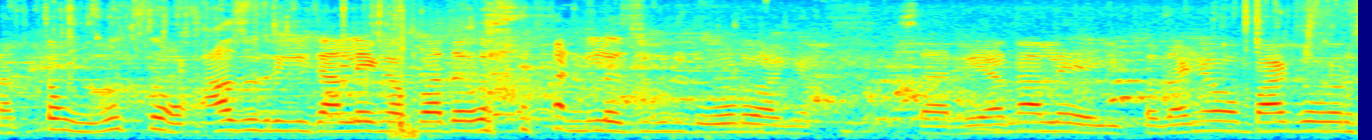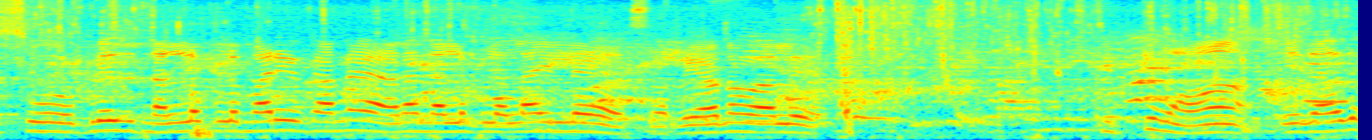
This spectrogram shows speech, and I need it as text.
ரத்தம் ஊற்றும் ஆஸ்பத்திரிக்கு காலையில் எங்கள் அப்பா தான் வண்டியில் வச்சு கூட்டிகிட்டு ஓடுவாங்க. சரியான ஆள் இப்போ தாங்க அவன் பார்க்க ஒரு சோ அப்படியே நல்ல பிள்ளை மாதிரி இருக்கானே. ஆனால் நல்ல பிள்ளைலாம் இல்லை. சரியான ஆள். திட்டுவான். ஏதாவது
